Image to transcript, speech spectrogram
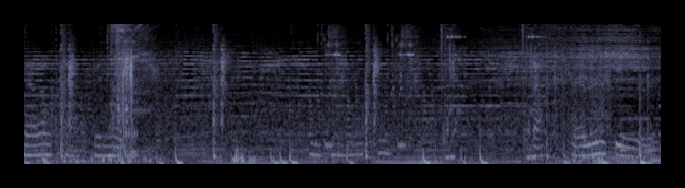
นะเราขอไปหน่อยไปในเรื่องจริง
